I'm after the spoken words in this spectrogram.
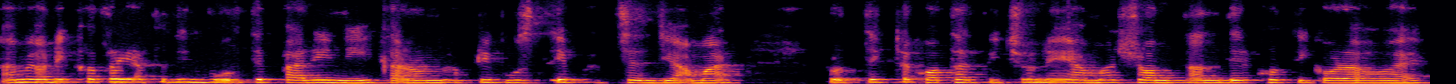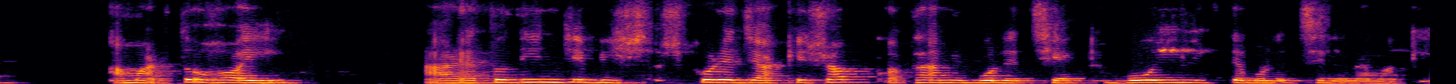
আমি অনেক কথাই এতদিন বলতে পারিনি। কারণ আপনি বুঝতেই পারছেন যে আমার প্রত্যেকটা কথার পিছনে আমার সন্তানদের ক্ষতি করা হয়। আমার তো হয়ই। আর এতদিন যে বিশ্বাস করে যাকে সব কথা আমি বলেছি, একটা বই লিখতে বলেছিলেন আমাকে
